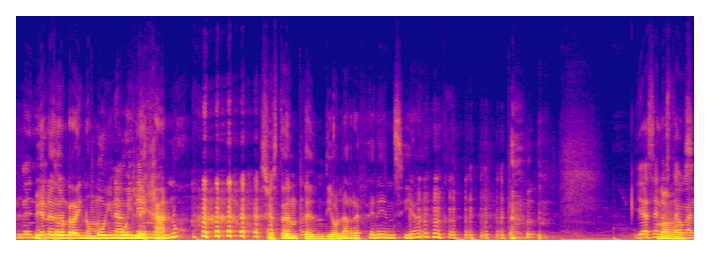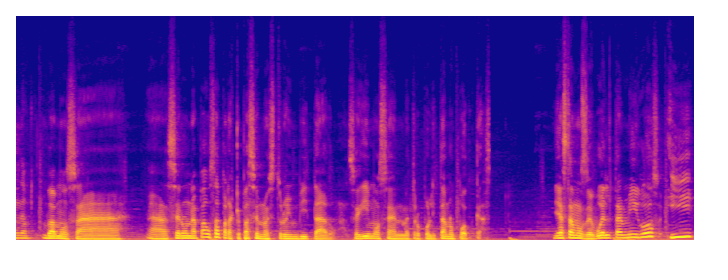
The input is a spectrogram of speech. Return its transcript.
viene de un reino muy, muy lejano. Si usted entendió la referencia. Ya se nos está ahogando. vamos a, a hacer una pausa para que pase nuestro invitado. Seguimos en Metropolitano Podcast. Ya estamos de vuelta, amigos, y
